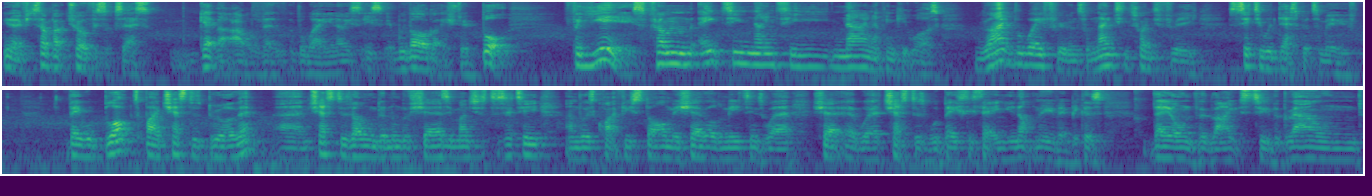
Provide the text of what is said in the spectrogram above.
you know, if you talk about trophy success, get that out of the, the way. You know, it's, it's, we've all got history. But for years, from 1899, I think it was, right the way through until 1923, City were desperate to move. They were blocked by Chester's brewery. Um, Chester's owned a number of shares in Manchester City, and there was quite a few stormy shareholder meetings where share, uh, where Chester's were basically saying you're not moving because they owned the rights to the ground,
